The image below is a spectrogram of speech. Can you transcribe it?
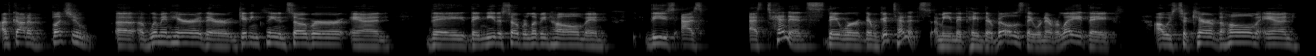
I've got a bunch of, uh, of women here. They're getting clean and sober and they, they need a sober living home. And these, as as tenants, they were they were good tenants. I mean, they paid their bills, they were never late, they always took care of the home, and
